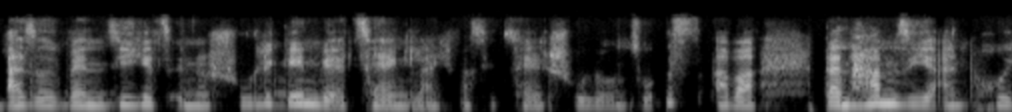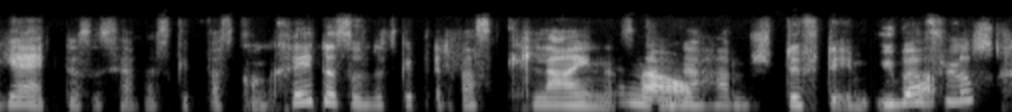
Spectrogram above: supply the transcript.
also wenn Sie jetzt in eine Schule gehen, wir erzählen gleich, was die Zeltschule und so ist, aber dann haben Sie ein Projekt. Das ist ja, es gibt was Konkretes und es gibt etwas Kleines. Genau. Kinder haben Stifte im Überfluss ja.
